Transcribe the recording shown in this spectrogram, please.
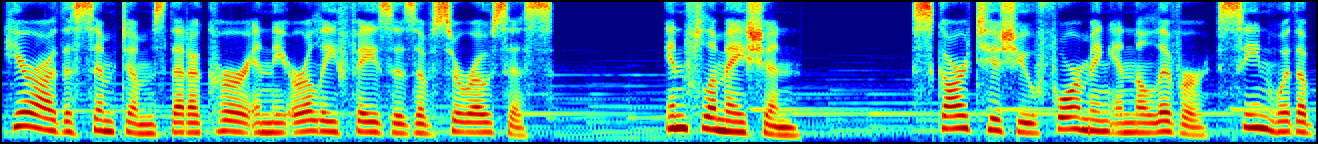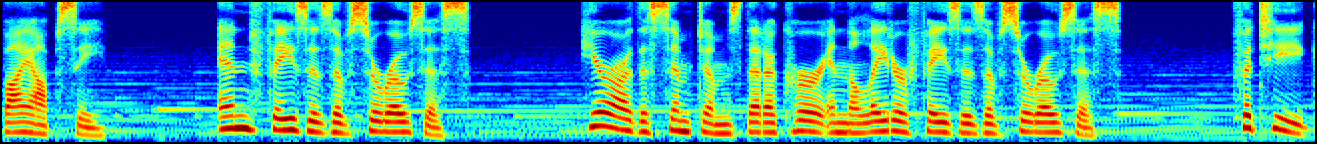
Here are the symptoms that occur in the early phases of cirrhosis. Inflammation. Scar tissue forming in the liver, seen with a biopsy. End phases of cirrhosis. Here are the symptoms that occur in the later phases of cirrhosis. Fatigue.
